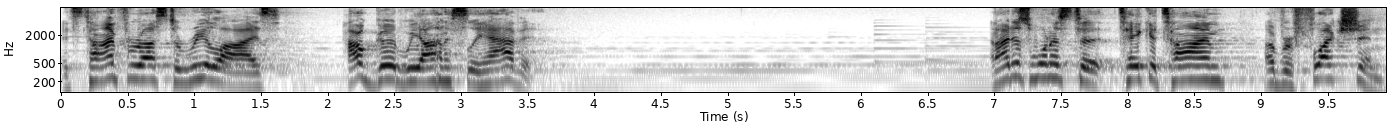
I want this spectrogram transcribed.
It's time for us to realize how good we honestly have it. And I just want us to take a time of reflection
